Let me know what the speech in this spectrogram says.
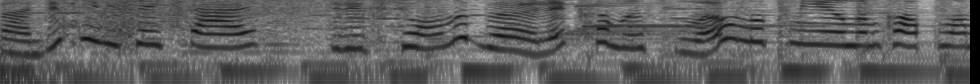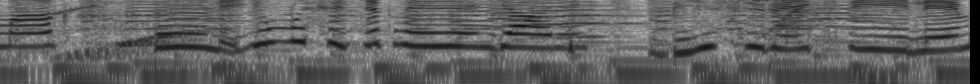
Bence sevecekler. Direksiyonu böyle kılıflı unutmayalım kaplamak. Böyle yumuşacık ve rengarenk. Bir sürü ekleyelim.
